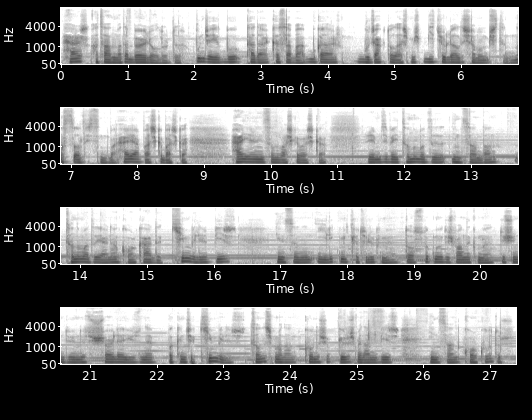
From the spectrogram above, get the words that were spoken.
Her atanmada böyle olurdu. Bunca yıl bu kadar kasaba, bu kadar bucak dolaşmış bir türlü alışamamıştı. Nasıl alışsın? Her yer başka başka. Her yerin insanı başka başka. Remzi Bey tanımadığı insandan, tanımadığı yerden korkardı. Kim bilir bir insanın iyilik mi kötülük mü, dostluk mu düşmanlık mı düşündüğünüz şöyle yüzüne bakınca kim bilir tanışmadan, konuşup görüşmeden bir insan korkuludur.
